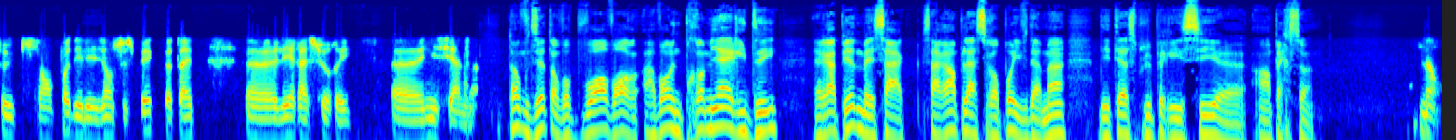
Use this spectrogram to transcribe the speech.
ceux qui n'ont pas des lésions suspectes, peut-être euh, les rassurer euh, initialement. Donc, vous dites, on va pouvoir avoir, avoir une première idée rapide, mais ça ne remplacera pas, évidemment, des tests plus précis euh, en personne. Non.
